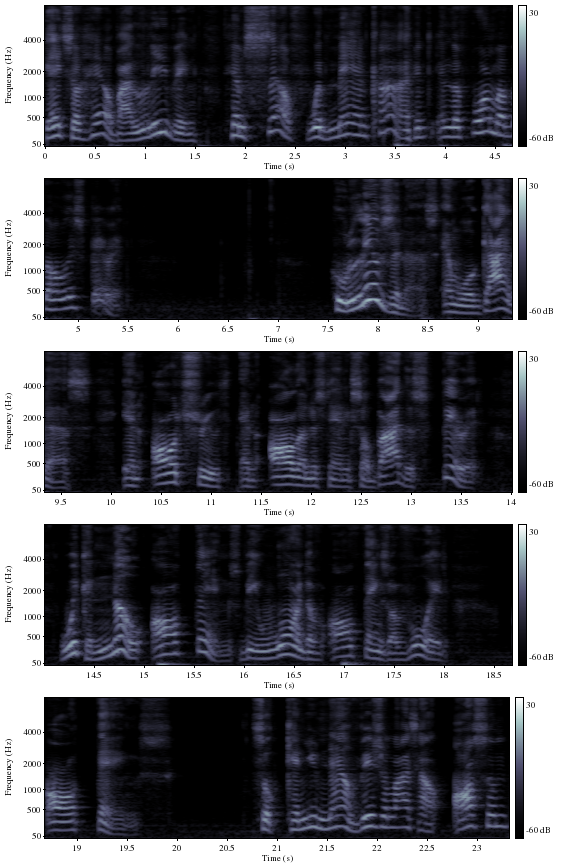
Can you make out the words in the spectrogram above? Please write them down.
gates of hell by leaving himself with mankind in the form of the Holy Spirit, who lives in us and will guide us in all truth and all understanding. So by the Spirit, we can know all things, be warned of all things, avoid all things. So, can you now visualize how awesome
